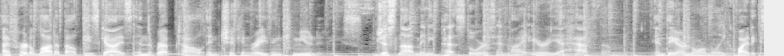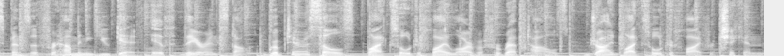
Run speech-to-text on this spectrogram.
I've heard a lot about these guys in the reptile and chicken raising communities. Just not many pet stores in my area have them, and they are normally quite expensive for how many you get, if they are in stock. Grubterra sells black soldier fly larvae for reptiles, dried black soldier fly for chicken,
